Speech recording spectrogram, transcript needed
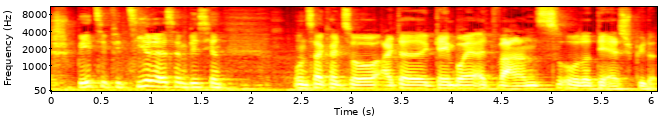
spezifiziere es ein bisschen und sag halt so alte Game Boy Advance oder DS-Spiele.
